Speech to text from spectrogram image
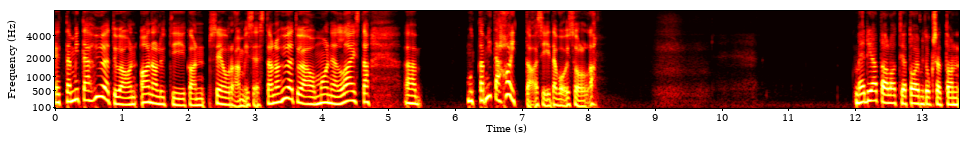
että mitä hyötyä on analytiikan seuraamisesta. No hyötyä on monenlaista, mutta mitä haittaa siitä voisi olla? Mediatalot ja toimitukset on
